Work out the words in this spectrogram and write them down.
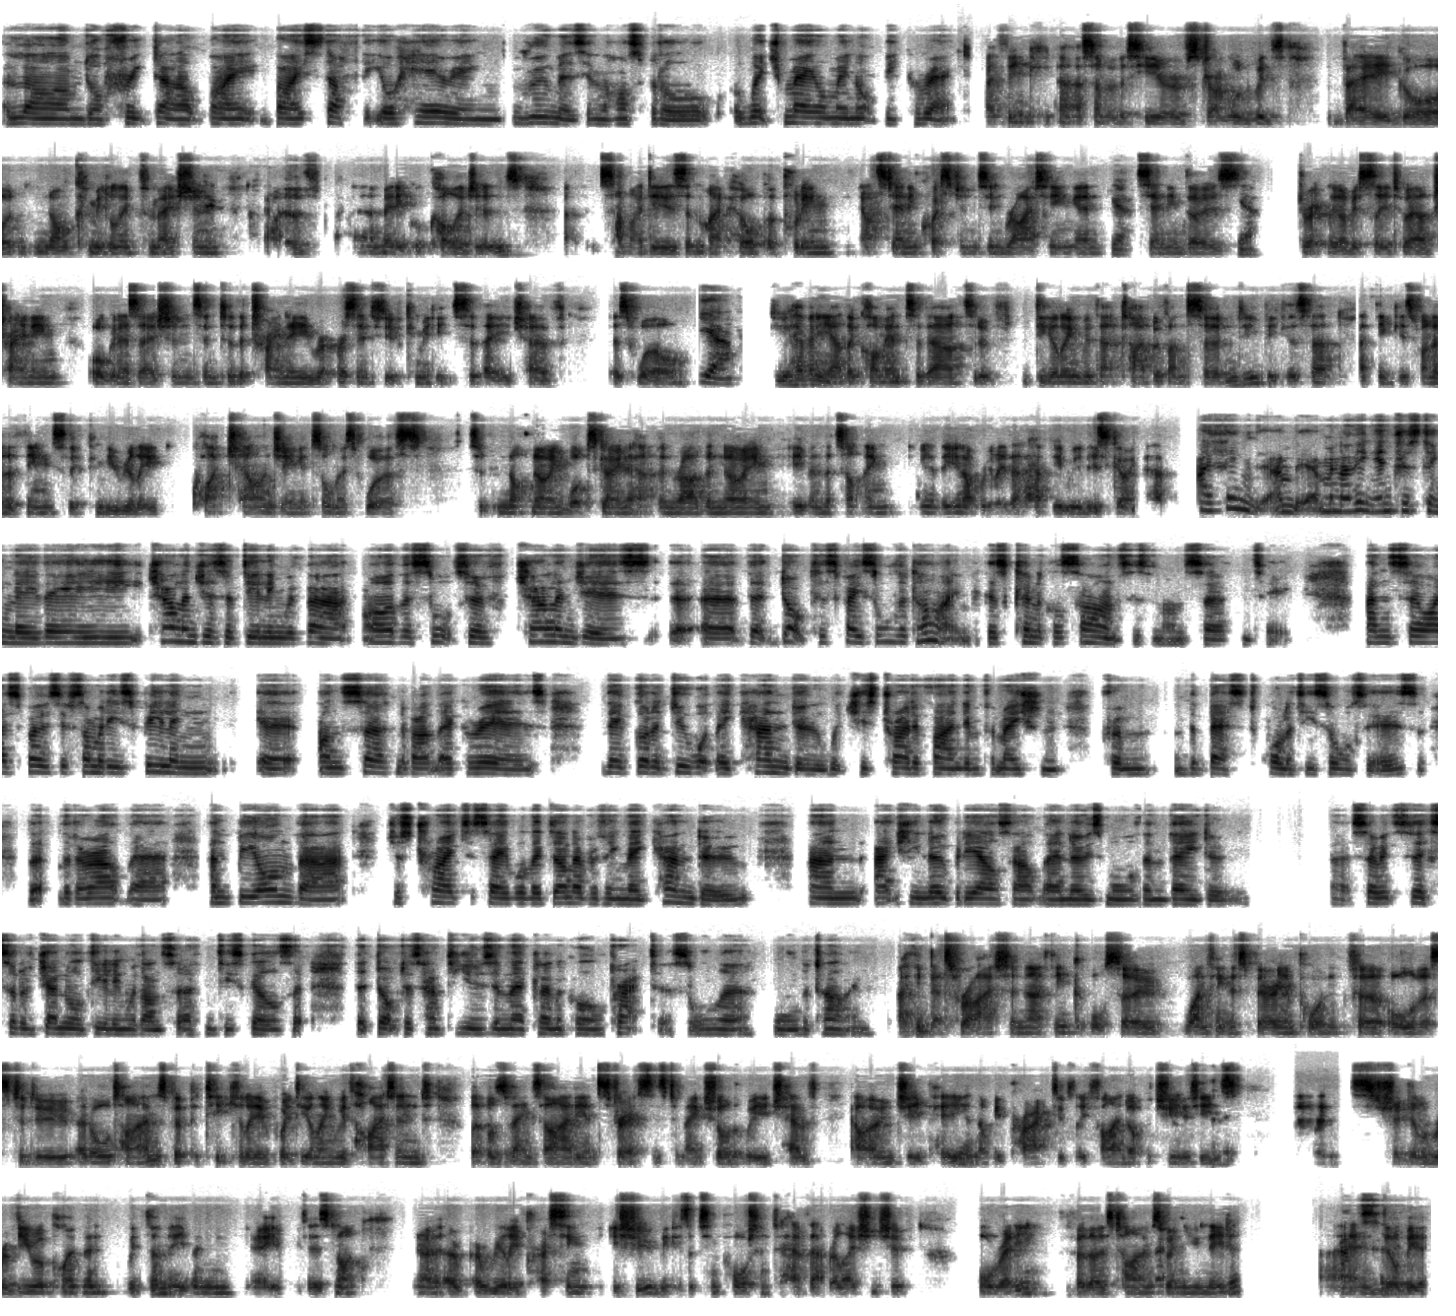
alarmed or freaked out by by stuff that you're hearing rumors in the hospital which may or may not be correct i think uh, some of us here have struggled with vague or non-committal information out of uh, medical colleges uh, some ideas that might help are putting outstanding questions in writing and yeah. sending those yeah. directly obviously to our training organizations and to the trainee representative committees that they each have as well yeah do you have any other comments about sort of dealing with that type of uncertainty? Because that, I think, is one of the things that can be really quite challenging. It's almost worse sort of not knowing what's going to happen rather than knowing even that something you know, that you're not really that happy with is going to happen. I think, I mean, I think interestingly, the challenges of dealing with that are the sorts of challenges uh, that doctors face all the time because clinical science is an uncertainty. And so I suppose if somebody's feeling uh, uncertain about their careers, they've got to do what they can do, which is try to find information from the best quality sources that, that are out there. And beyond that, just try to say, well, they've done everything they can do, and actually nobody else out there knows more than they do. Uh, so it's the sort of general dealing with uncertainty skills that, that doctors have to use in their clinical practice all the all the time. I think that's right, and I think also one thing that's very important for all of us to do at all times, but particularly if we're dealing with heightened levels of anxiety and stress, is to make sure that we each have our own GP and that we proactively find opportunities. Schedule a review appointment with them, even you know, if there's not you know, a, a really pressing issue, because it's important to have that relationship already for those times when you need it. Uh, and there'll be a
